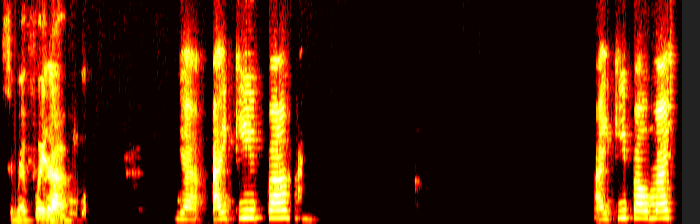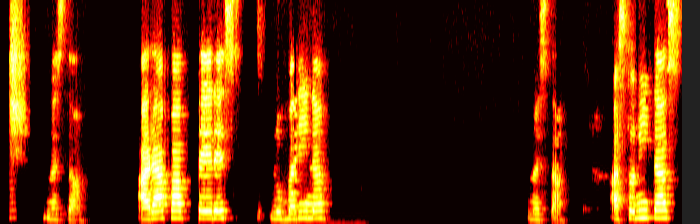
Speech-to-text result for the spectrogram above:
se me fue Ya. la... Ya, Aikipa. Aikipa Umash, no está. Arapa Pérez Luz Marina, no está. Astonitas.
